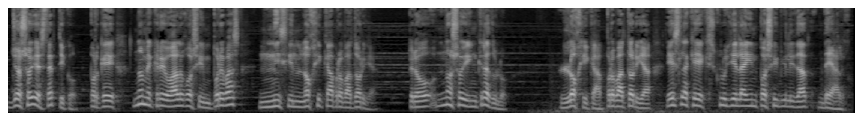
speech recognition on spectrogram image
Yo soy escéptico, porque no me creo algo sin pruebas ni sin lógica probatoria, pero no soy incrédulo. Lógica probatoria es la que excluye la imposibilidad de algo.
